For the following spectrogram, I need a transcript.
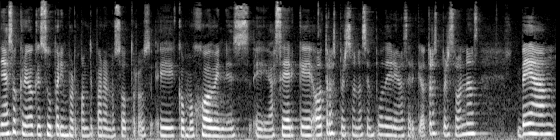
eso creo que es súper importante para nosotros eh, como jóvenes, eh, hacer que otras personas se empoderen, hacer que otras personas vean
